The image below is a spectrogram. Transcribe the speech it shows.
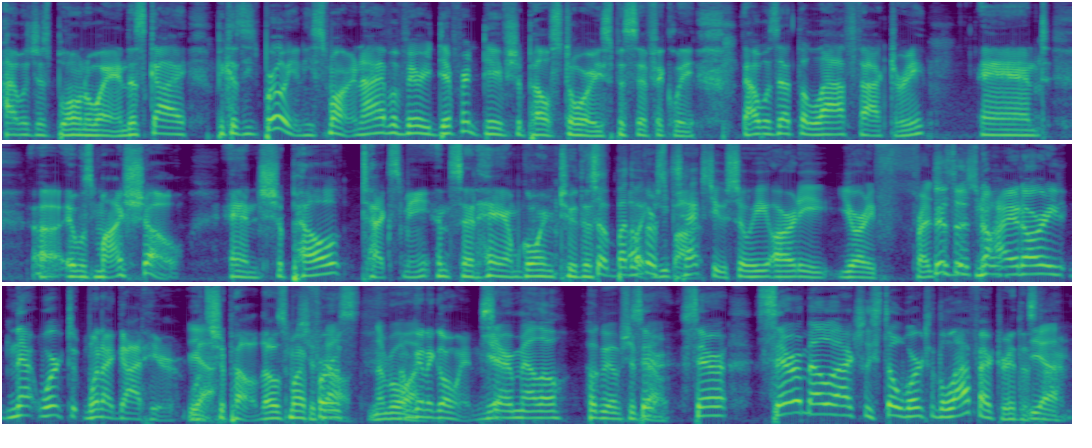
I was just blown away. And this guy because he's brilliant, he's smart, and I have a very different Dave Chappelle story specifically. I was at the Laugh Factory. And uh, it was my show. And Chappelle texted me and said, "Hey, I'm going to this club. So by the way, he spot." texted you, so he already you already friends This with is this no. I had already networked when I got here Yeah. with Chappelle. That was my Chappelle, first number one. I'm gonna go in. Sarah Yeah. Mello, hook me up, Chappelle. Sarah, Sarah, Sarah Mello actually still worked at the Laugh Factory at this Yeah. time,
